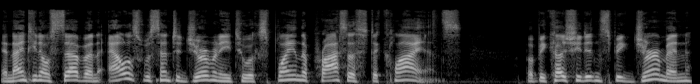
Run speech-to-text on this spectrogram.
In 1907, Alice was sent to Germany to explain the process to clients. But because she didn't speak German,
